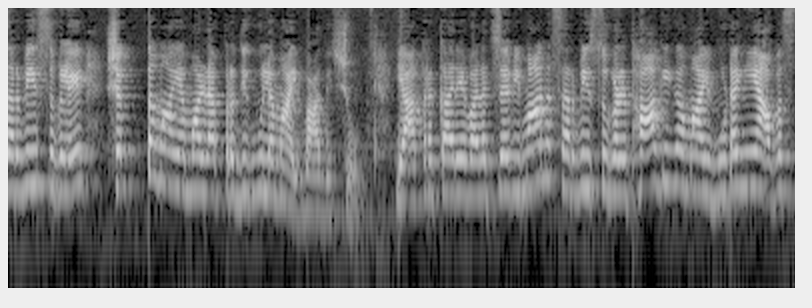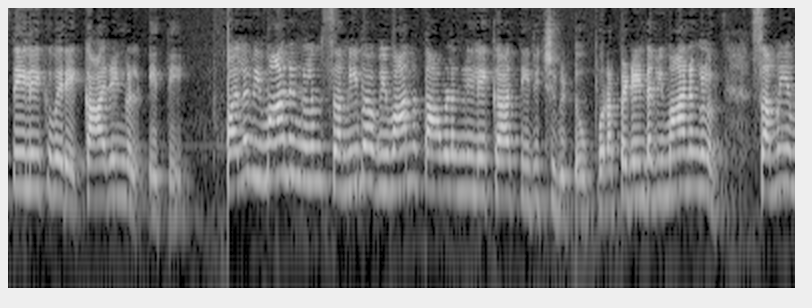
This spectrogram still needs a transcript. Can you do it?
സർവീസുകളെ ശക്തമായ മഴ പ്രതികൂലമായി ബാധിച്ചു. യാത്രക്കാരെ വലച്ച് വിമാന സർവീസുകൾ ഭാഗികമായി മുടങ്ങിയ അവസ്ഥയിലേക്ക് വരെ കാര്യങ്ങൾ എത്തി. പല വിമാനങ്ങളും സമീപ വിമാനത്താവളങ്ങളിലേക്ക് തിരിച്ചുവിട്ടു. പുറപ്പെടേണ്ട വിമാനങ്ങളും സമയം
